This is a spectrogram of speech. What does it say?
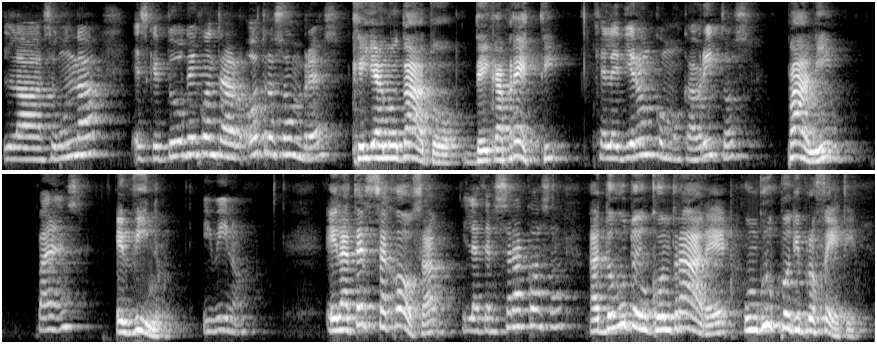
La segunda es que tuvo que encontrar otros hombres che gli hanno dato dei capretti, que le dieron como cabritos, pani panes e vino. Y vino. E la terza cosa la tercera cosa, ha dovuto incontrare un gruppo di profeti.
